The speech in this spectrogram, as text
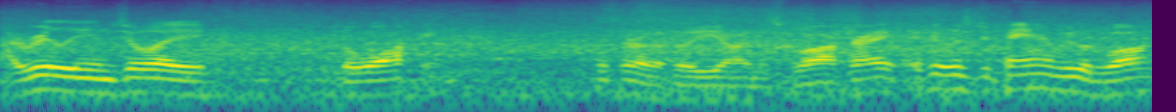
I really enjoy the walking. We'll throw a hoodie on and just walk, right? If it was Japan, we would walk.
